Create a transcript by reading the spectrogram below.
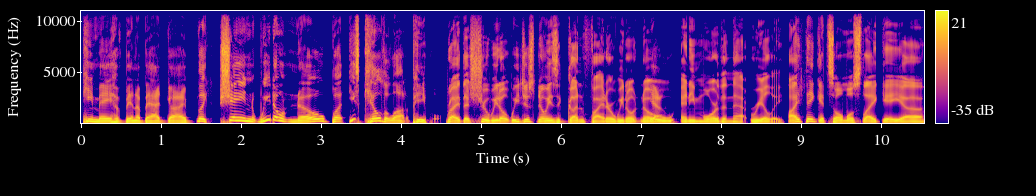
he may have been a bad guy. Like Shane, we don't know, but he's killed a lot of people. Right, that's true. We don't. We just know he's a gunfighter. We don't know Yeah. any more than that, really. I think it's almost like a uh,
